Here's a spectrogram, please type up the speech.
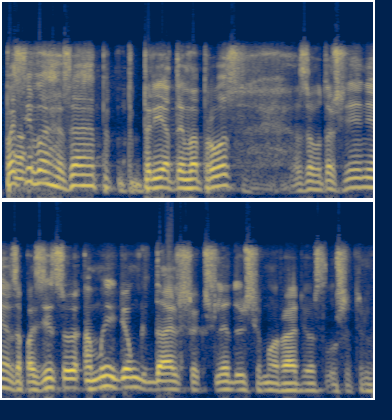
Спасибо за п- п- приятный вопрос, за уточнение, за позицию. А мы идем дальше, к следующему радиослушателю.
